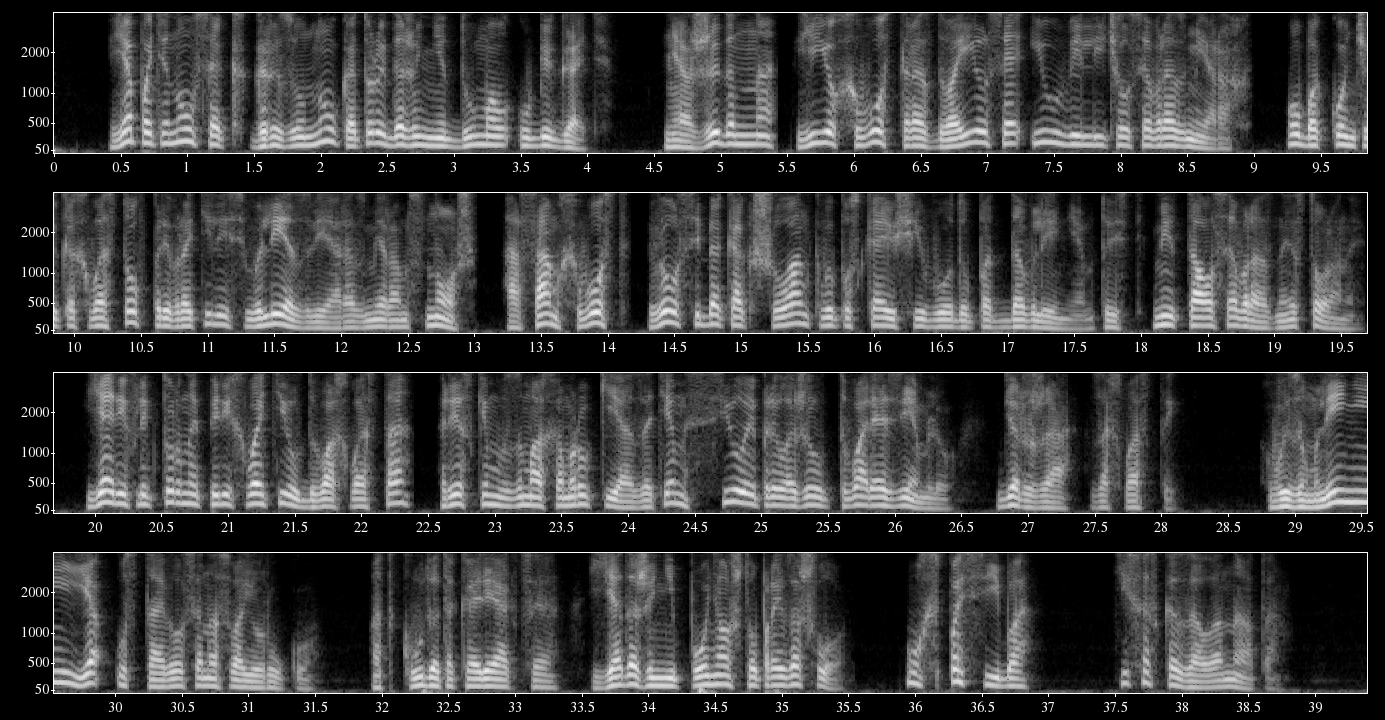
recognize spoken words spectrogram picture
Я потянулся к грызуну, который даже не думал убегать. Неожиданно ее хвост раздвоился и увеличился в размерах. Оба кончика хвостов превратились в лезвия размером с нож, а сам хвост вел себя как шланг, выпускающий воду под давлением, то есть метался в разные стороны. Я рефлекторно перехватил два хвоста резким взмахом руки, а затем с силой приложил тварь о землю, держа за хвосты. В изумлении я уставился на свою руку. Откуда такая реакция? Я даже не понял, что произошло. «Ох, спасибо!» – тихо сказала Ната.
